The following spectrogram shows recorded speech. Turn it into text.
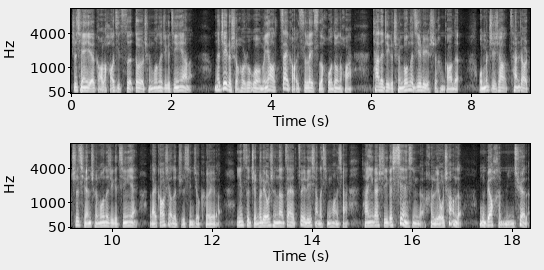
之前也搞了好几次，都有成功的这个经验了。那这个时候，如果我们要再搞一次类似的活动的话，它的这个成功的几率是很高的。我们只需要参照之前成功的这个经验来高效的执行就可以了。因此，整个流程呢，在最理想的情况下，它应该是一个线性的、很流畅的，目标很明确的。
